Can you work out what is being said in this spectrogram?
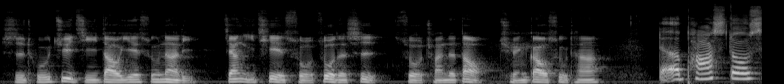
使徒聚集到耶稣那里，将一切所做的事、所传的道全告诉他。The apostles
